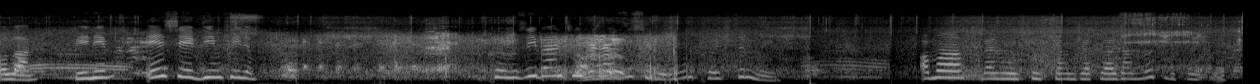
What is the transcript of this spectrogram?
olan benim en sevdiğim kedim. Kırmızıyı ben çok fazla seviyorum. Onu karıştırmayın. Ama ben o sancaklardan nasıl bir şey yapacağım?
